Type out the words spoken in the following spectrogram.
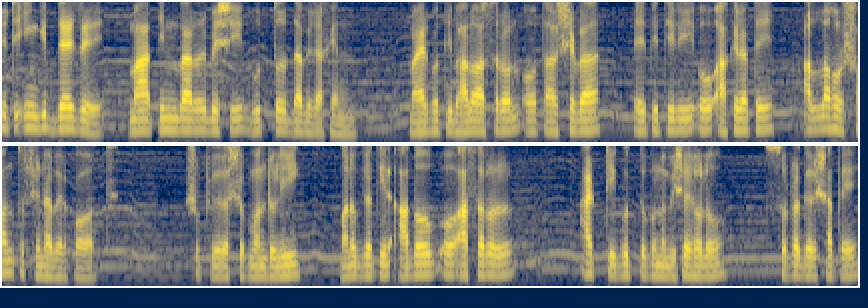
এটি ইঙ্গিত দেয় যে মা তিনবারের বেশি গুরুত্বর দাবি রাখেন। মায়ের প্রতি ভালো আচরণ ও তার সেবা এই পৃথিবী ও আখেরাতে আল্লাহর সন্তুষ্টি লাভের পথ। সুপ্রিয় দর্শক মণ্ডলী, মানবজাতির আদব ও আচরণ আরেকটি গুরুত্বপূর্ণ বিষয় হলো ছোটদের সাথে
